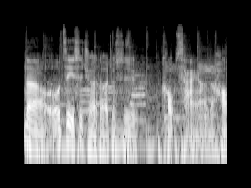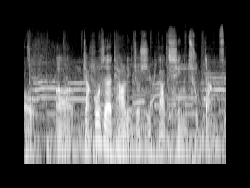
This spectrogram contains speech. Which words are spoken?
那我自己是觉得就是口才啊，然后呃讲故事的条理就是比较清楚这样子，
